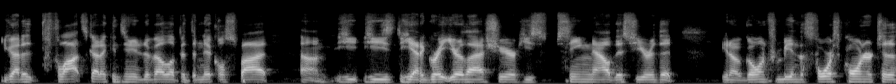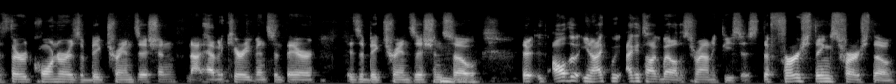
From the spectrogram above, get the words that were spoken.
You got to Flott's got to continue to develop at the nickel spot. Um, he he's he had a great year last year. He's seeing now this year that you know, going from being the fourth corner to the third corner is a big transition. Not having Kary Vincent there is a big transition. Mm-hmm. So, there, all the you know, I, I could talk about all the surrounding pieces. The first things first, though,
